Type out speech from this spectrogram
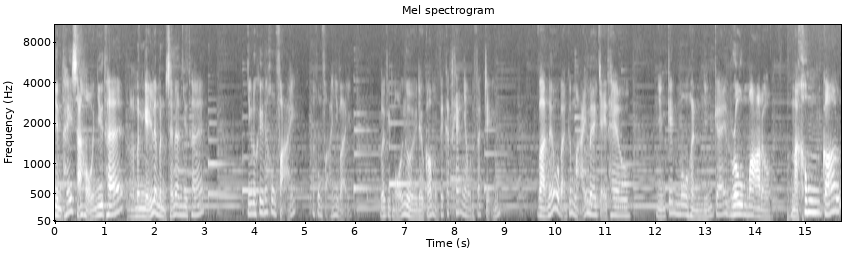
nhìn thấy xã hội như thế là mình nghĩ là mình sẽ nên như thế. Nhưng đôi khi nó không phải nó không phải như vậy. Bởi vì mỗi người đều có một cái cách khác nhau để phát triển. Và nếu mà bạn cứ mãi mê chạy theo những cái mô hình những cái role model mà không có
